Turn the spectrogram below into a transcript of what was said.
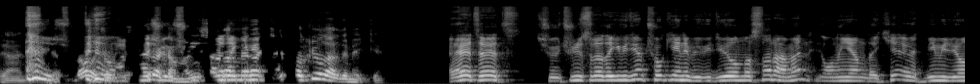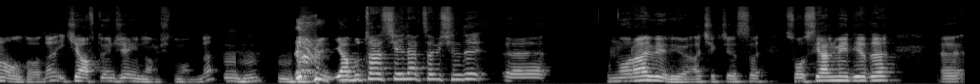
Yani daha çok rakamlar. İnsanlar merak edip bakıyorlar demek ki. Evet evet. Şu üçüncü sıradaki videom çok yeni bir video olmasına rağmen onun yanındaki evet 1 milyon oldu o da. İki hafta önce yayınlamıştım onu da. Hı hı, hı. ya bu tarz şeyler tabii şimdi e, moral veriyor açıkçası. Sosyal medyada e,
